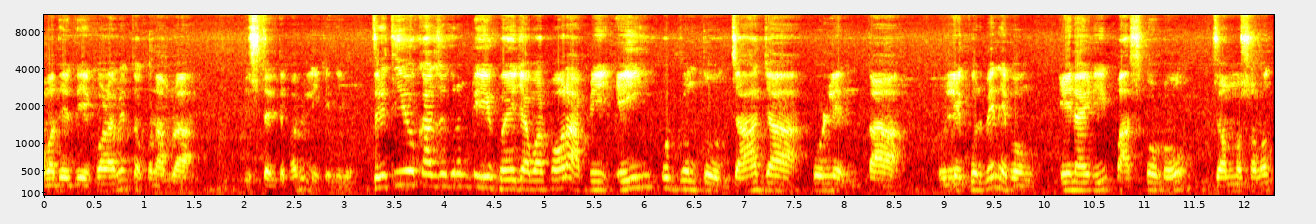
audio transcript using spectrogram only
আমাদের দিয়ে করাবেন তখন আমরা বিস্তারিতভাবে লিখে দেব। তৃতীয় কার্যক্রমটি হয়ে যাওয়ার পর আপনি এই পর্যন্ত যা যা করলেন তা উল্লেখ করবেন এবং এনআইডি, পাসপোর্ট ও জন্ম সনদ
